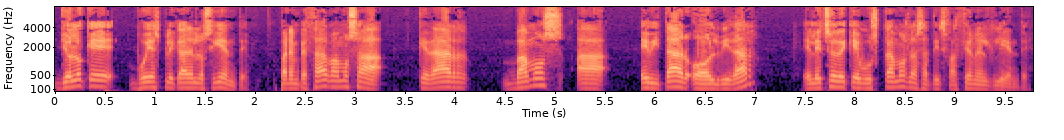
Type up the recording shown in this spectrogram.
Yo lo que voy a explicar es lo siguiente. Para empezar, vamos a quedar, vamos a evitar o a olvidar el hecho de que buscamos la satisfacción en el cliente.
